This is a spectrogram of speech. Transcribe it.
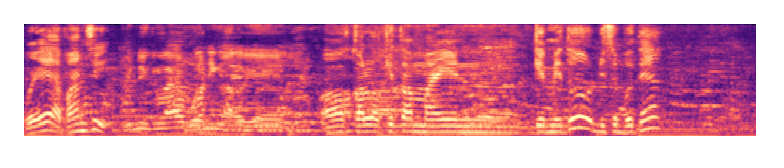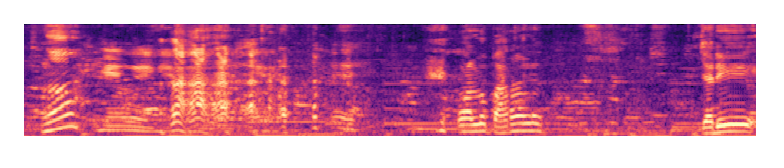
WE apaan sih? Winning Eleven Winning kali. Eleven. Oh, kalau kita main game itu disebutnya nge? ngewe. Wah, lu parah lu. Jadi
